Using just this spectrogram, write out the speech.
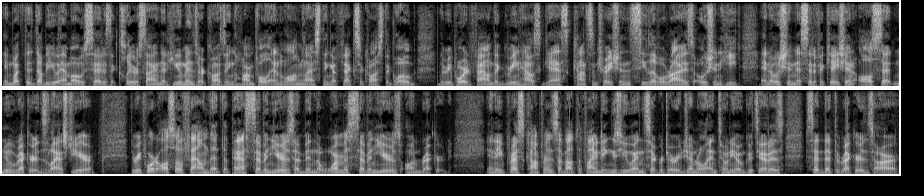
in what the WMO said is a clear sign that humans are causing harmful and long lasting effects across the globe. The report found that greenhouse gas concentrations, sea level rise, ocean heat, and ocean acidification all set new records last year. The report also found that the past seven years have been the warmest seven years on record. In a press conference about the findings, UN Secretary General Antonio Guterres said that the records are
